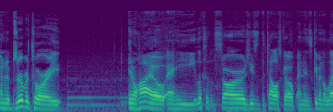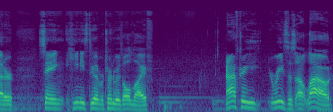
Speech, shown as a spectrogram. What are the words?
an observatory in Ohio, and he looks at the stars, uses the telescope, and is given a letter saying he needs to return to his old life after he reads this out loud,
